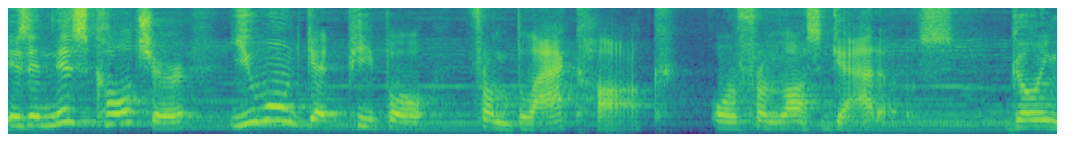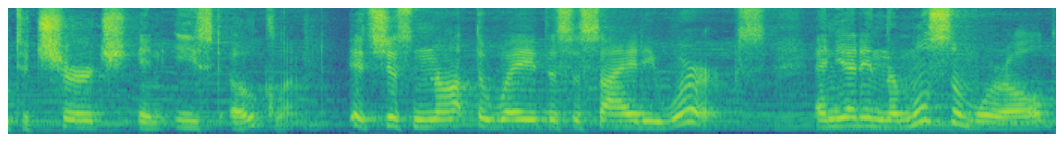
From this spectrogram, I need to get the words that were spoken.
is in this culture, you won't get people from Blackhawk or from Los Gatos going to church in East Oakland. It's just not the way the society works. And yet in the Muslim world,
